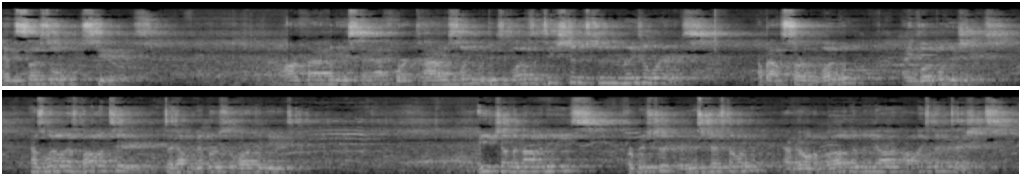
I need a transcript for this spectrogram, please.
and social skills. Our faculty and staff work tirelessly with these clubs to teach students to raise awareness about certain local and global issues, as well as volunteering to help members of our community. Each of the nominees for Mr. and Ms. Crestonian have gone above and beyond all expectations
